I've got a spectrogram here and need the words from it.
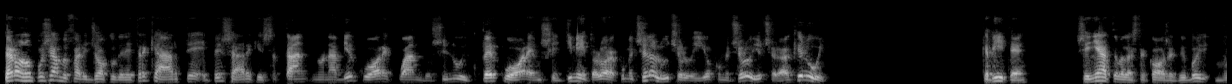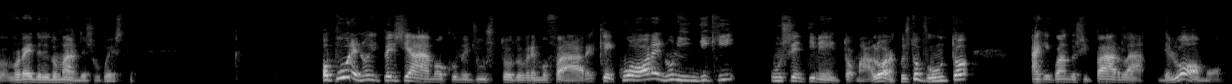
Però non possiamo fare il gioco delle tre carte e pensare che Satan non abbia il cuore quando se lui per cuore è un sentimento. Allora come ce l'ha lui ce l'ho io, come ce l'ho io ce l'ho anche lui. Capite? Segnatevela questa cosa, che poi vorrei delle domande su questo. Oppure noi pensiamo, come giusto dovremmo fare, che cuore non indichi un sentimento, ma allora a questo punto, anche quando si parla dell'uomo,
